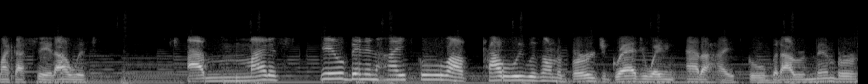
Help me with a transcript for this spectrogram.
like I said, I was I might have still been in high school. I probably was on the verge of graduating out of high school, but I remember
